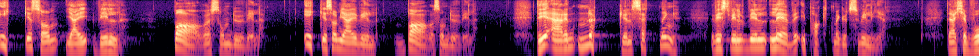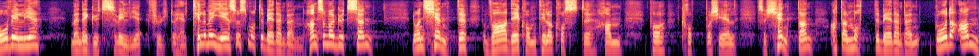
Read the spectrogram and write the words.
ikke som jeg vil, bare som du vil. Ikke som jeg vil, bare som du vil. Det er en nøkkelsetning hvis vi vil leve i pakt med Guds vilje. Det er ikke vår vilje, men det er Guds vilje fullt og helt. Til og med Jesus måtte be den bønnen. Han som var Guds sønn. Når han kjente hva det kom til å koste han på kropp og sjel, så kjente han at han måtte be den bønnen. Går det an,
